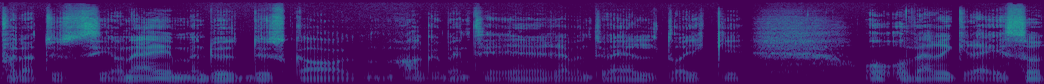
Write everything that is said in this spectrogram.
fordi du sier nei, men du, du skal argumentere eventuelt, og ikke og, og være grei. Så,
